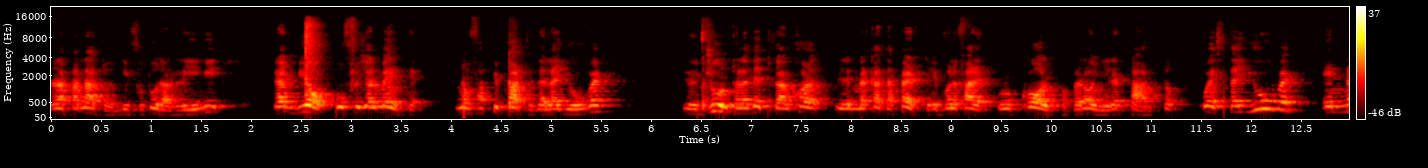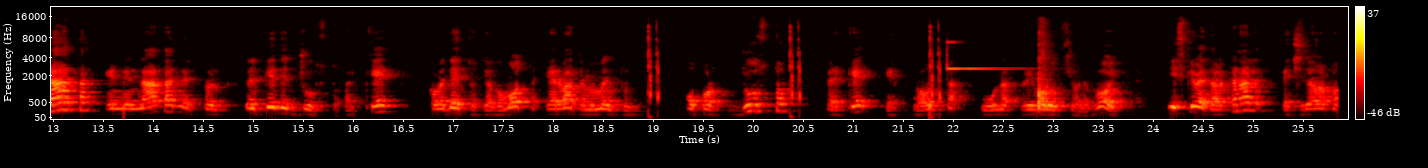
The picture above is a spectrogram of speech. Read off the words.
non ha parlato di futuri arrivi, Rabiot ufficialmente non fa più parte della Juve, eh, Giunto ha detto che ancora il mercato è aperto e vuole fare un colpo per ogni reparto, questa Juve è nata e è nata nel, nel piede giusto perché come detto Tiago Motta è arrivato al momento giusto perché è pronta una rivoluzione. Voi iscrivetevi al canale e ci vediamo alla prossima.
